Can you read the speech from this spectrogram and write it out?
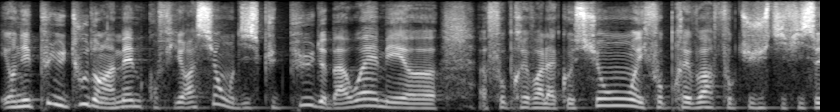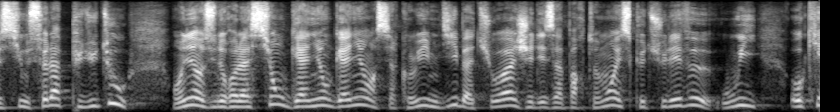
et on n'est plus du tout dans la même configuration. On discute plus de bah ouais mais euh, faut prévoir la caution, il faut prévoir, faut que tu justifies ceci ou cela. Plus du tout. On est dans une relation gagnant-gagnant. C'est-à-dire que lui il me dit bah tu vois j'ai des appartements, est-ce que tu les veux? Oui. Ok.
